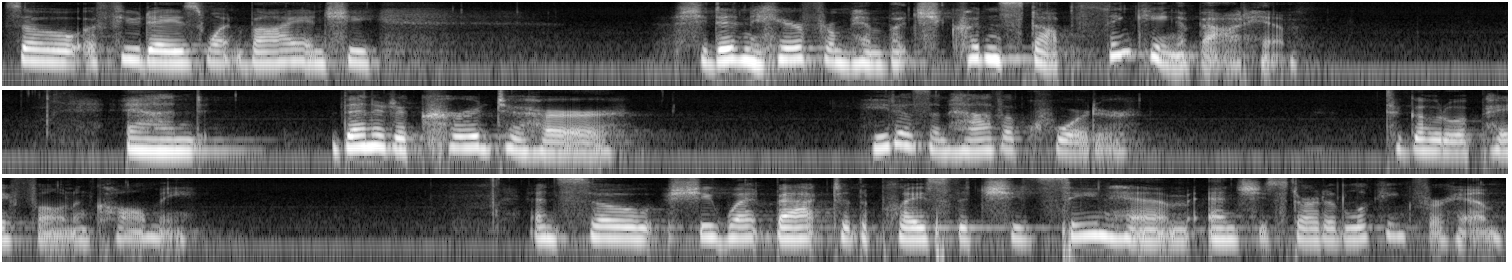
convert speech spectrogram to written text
So a few days went by and she she didn't hear from him, but she couldn't stop thinking about him. And then it occurred to her he doesn't have a quarter to go to a payphone and call me. And so she went back to the place that she'd seen him and she started looking for him.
